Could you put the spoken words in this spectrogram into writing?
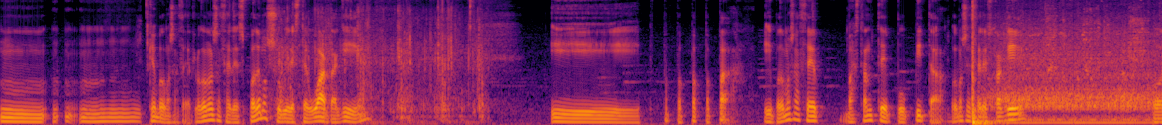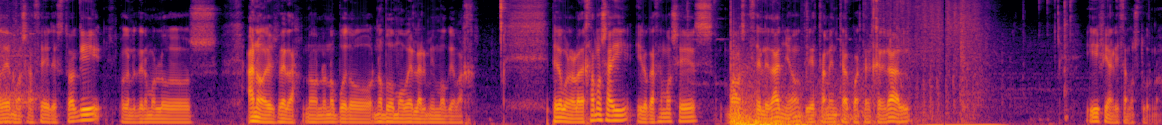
Mm, mm, mm, ¿Qué podemos hacer? Lo que podemos hacer es, podemos subir este guard aquí. Y... y podemos hacer bastante pupita. Podemos hacer esto aquí. Podemos hacer esto aquí. Porque no tenemos los... Ah, no, es verdad. No, no, no, puedo, no puedo moverla al mismo que baja. Pero bueno, lo dejamos ahí y lo que hacemos es... Vamos a hacerle daño directamente al cuartel general. Y finalizamos turno.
